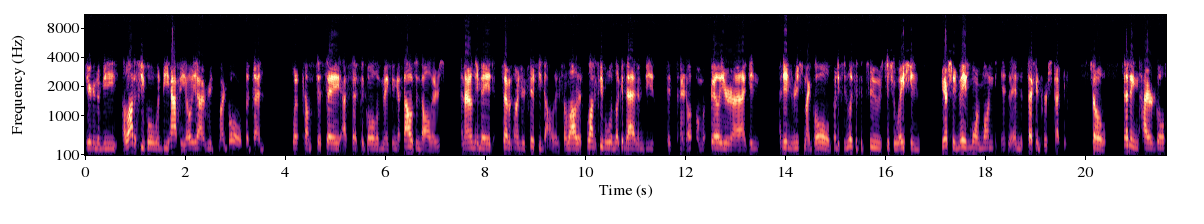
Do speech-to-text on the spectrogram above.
you're going to be a lot of people would be happy. Oh yeah, I reached my goal. But then when it comes to say I set the goal of making a thousand dollars and I only made seven hundred fifty dollars, a lot of a lot of people would look at that and be, oh, I'm a failure. I didn't I didn't reach my goal. But if you look at the two situations, you actually made more money in, in the second perspective. So setting higher goals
